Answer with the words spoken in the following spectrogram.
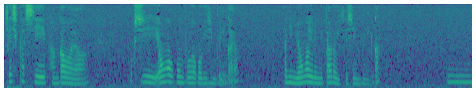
제시카 씨 반가워요. 혹시 영어 공부하고 계신 분인가요? 아님 영어 이름이 따로 있으신 분인가? 음,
